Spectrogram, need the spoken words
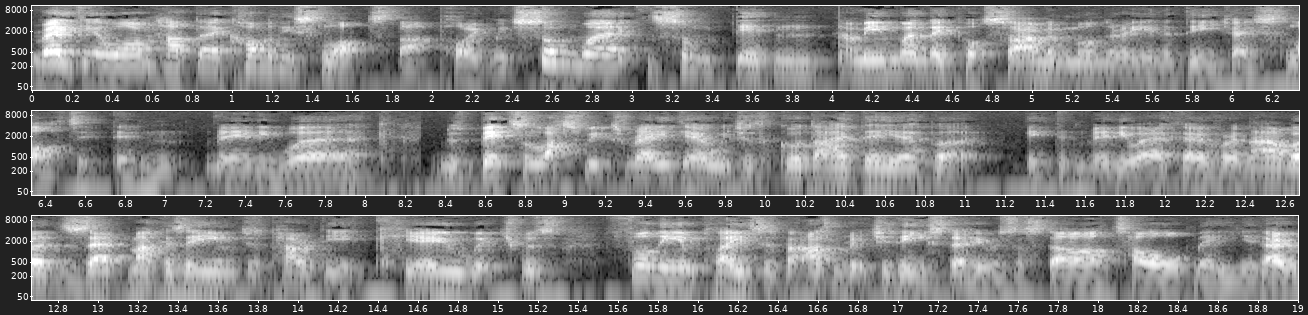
Radio 1 had their comedy slots at that point, which some worked and some didn't. I mean, when they put Simon Munnery in the DJ slot, it didn't really work. There was bits of last week's radio, which is a good idea, but it didn't really work over an hour. Z magazine, which is a parody of Q, which was funny in places, but as Richard Easter, who was the star, told me, you know,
